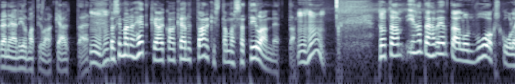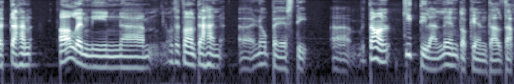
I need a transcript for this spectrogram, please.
Venäjän ilmatilaa käyttäen. Mm-hmm. Tosin mä en ole hetken aikaa käynyt tarkistamassa tilannetta. Mm-hmm. Tota, ihan tähän vertailun vuoksi kuule tähän alle, niin äh, otetaan tähän äh, nopeasti. Äh, Tämä on Kittilän lentokentältä. Äh,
